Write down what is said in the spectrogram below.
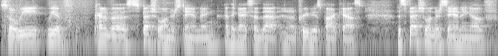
So we we have kind of a special understanding. I think I said that in a previous podcast. A special understanding of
